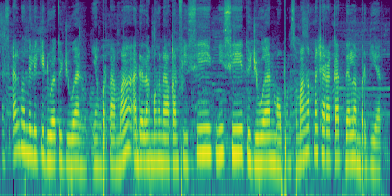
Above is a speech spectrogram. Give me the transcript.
SL memiliki dua tujuan. Yang pertama adalah mengenalkan visi, misi, tujuan, maupun semangat masyarakat dalam bergiat.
